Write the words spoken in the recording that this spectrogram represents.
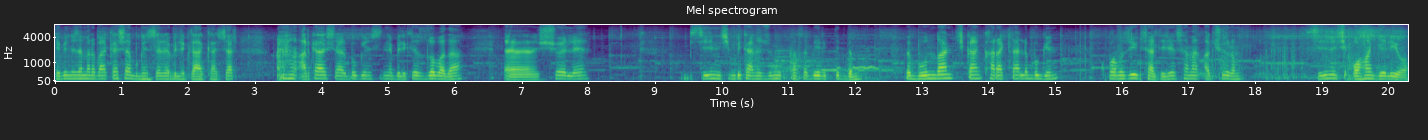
Hepinize merhaba arkadaşlar. Bugün sizlerle birlikte arkadaşlar. arkadaşlar bugün sizinle birlikte Zoba'da eee, şöyle sizin için bir tane zümrüt kasa biriktirdim. Ve bundan çıkan karakterle bugün kupamızı yükselteceğiz. Hemen açıyorum. Sizin için oha geliyor.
